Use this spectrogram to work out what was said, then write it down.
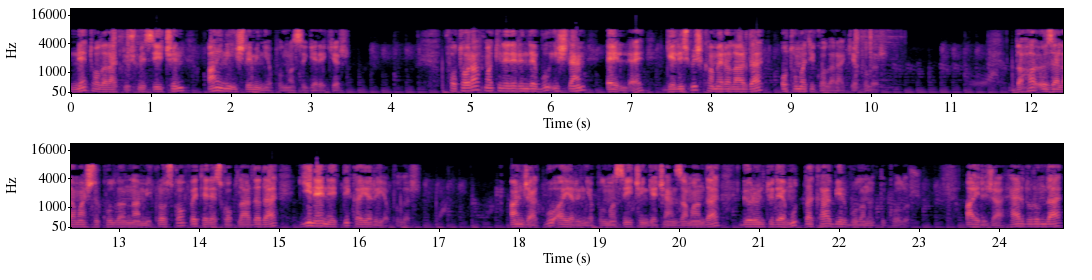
net olarak düşmesi için aynı işlemin yapılması gerekir. Fotoğraf makinelerinde bu işlem elle, gelişmiş kameralarda otomatik olarak yapılır. Daha özel amaçlı kullanılan mikroskop ve teleskoplarda da yine netlik ayarı yapılır. Ancak bu ayarın yapılması için geçen zamanda görüntüde mutlaka bir bulanıklık olur. Ayrıca her durumda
